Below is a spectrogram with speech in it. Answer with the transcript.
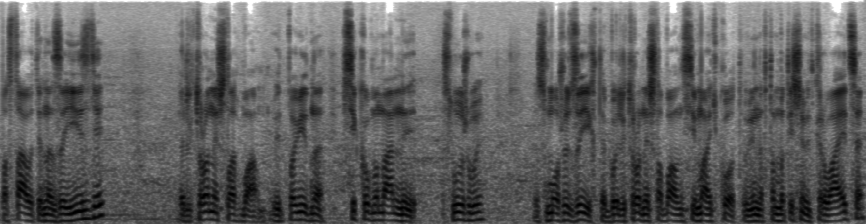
поставити на заїзді електронний шлагбаум. Відповідно, всі комунальні служби зможуть заїхати, бо електронний шлагбаум всі мають код. Він автоматично відкривається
